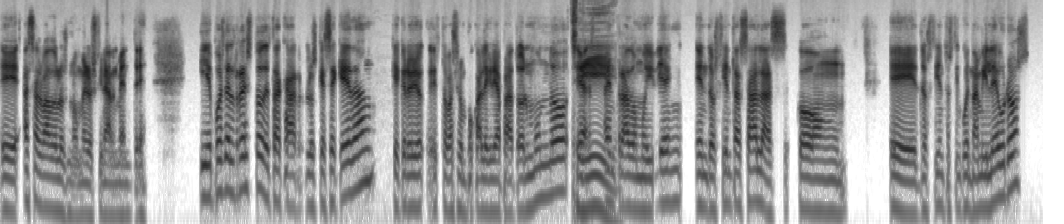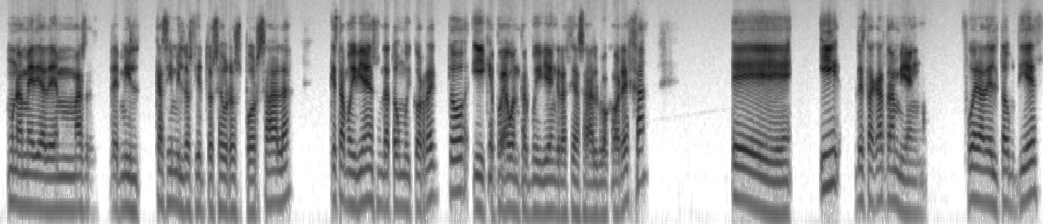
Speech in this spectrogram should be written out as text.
eh, ha salvado los números finalmente. Y después del resto, destacar los que se quedan, que creo yo que esto va a ser un poco alegría para todo el mundo. Sí. Eh, ha entrado muy bien en 200 salas con eh, 250.000 euros, una media de más de mil, casi 1.200 euros por sala, que está muy bien, es un dato muy correcto y que puede aguantar muy bien gracias al boca oreja. Eh, y destacar también, fuera del top 10,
